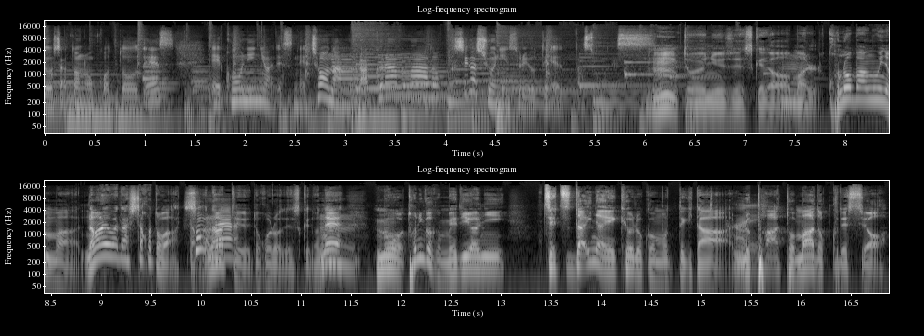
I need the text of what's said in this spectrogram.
表したとのことです、えー後任にはですね長男のラクラン・マードック氏が就任する予定だそうです。うん、というニュースですけど、まあ、この番組でも、まあ、名前は出したことはあったかそうね。なというところですけどね、もうとにかくメディアに絶大な影響力を持ってきたルパート・マードックですよ。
